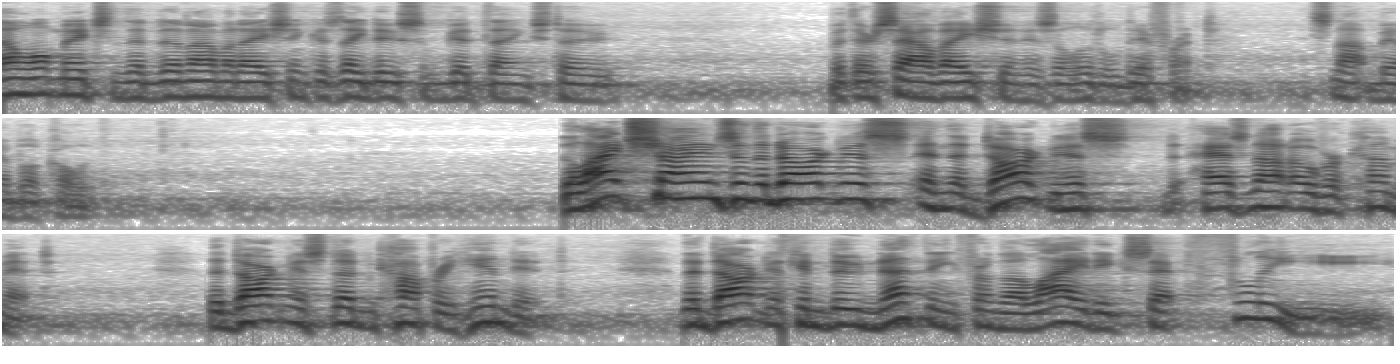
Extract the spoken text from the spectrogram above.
I won't mention the denomination because they do some good things too. But their salvation is a little different. It's not biblical. The light shines in the darkness, and the darkness has not overcome it. The darkness doesn't comprehend it. The darkness can do nothing from the light except flee.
